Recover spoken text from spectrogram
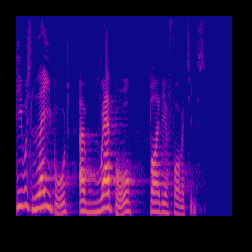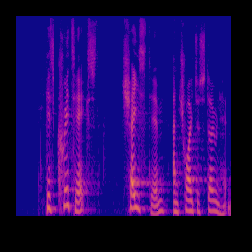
He was labeled a rebel by the authorities. His critics chased him and tried to stone him.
